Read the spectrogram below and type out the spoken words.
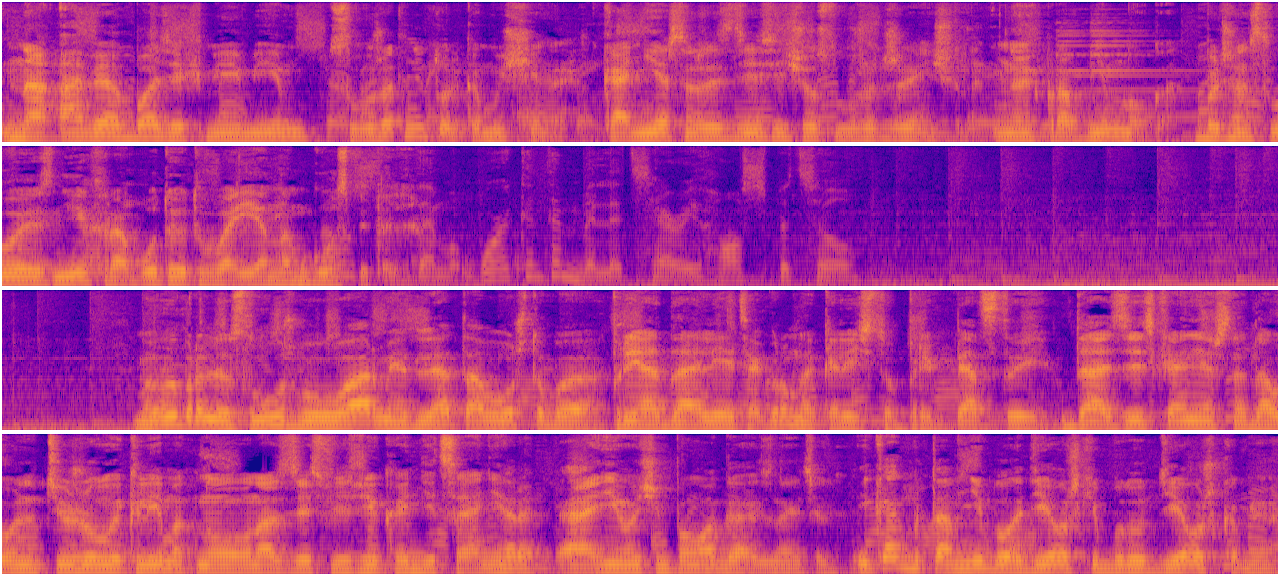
На авиабазе Хмеймим служат не только мужчины. Конечно же, здесь еще служат женщины. Но их, правда, немного. Большинство из них работают в военном госпитале. Мы выбрали службу в армии для того, чтобы преодолеть огромное количество препятствий. Да, здесь, конечно, довольно тяжелый климат, но у нас здесь везде кондиционеры. Они очень помогают, знаете ли. И как бы там ни было, девушки будут девушками,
